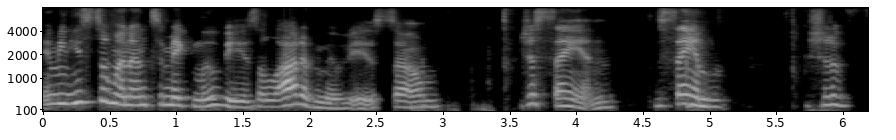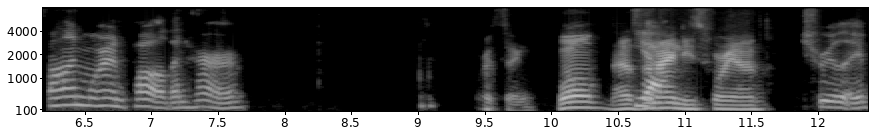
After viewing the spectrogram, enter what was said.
I mean, he still went on to make movies, a lot of movies. So, just saying, just saying, should have fallen more on Paul than her. Poor thing. Well, that's Yeah. the '90s for you. Truly.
